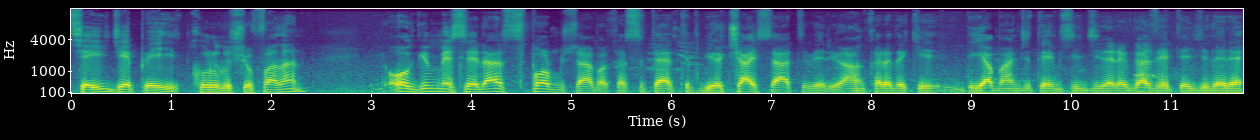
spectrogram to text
şeyi, cepheyi, kuruluşu falan. O gün mesela spor müsabakası tertipliyor. Çay saati veriyor Ankara'daki yabancı temsilcilere, gazetecilere.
